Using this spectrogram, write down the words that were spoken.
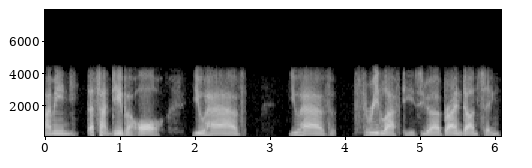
I mean, that's not deep at all. You have you have three lefties. You have Brian Duensing,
